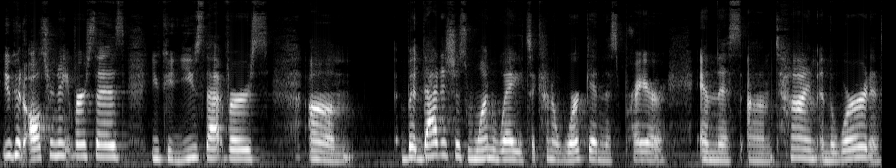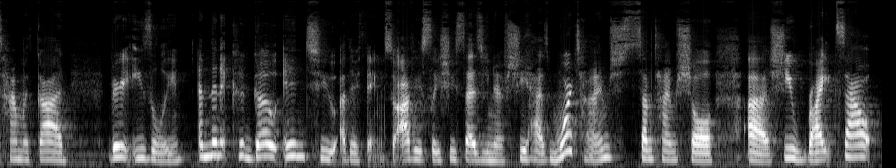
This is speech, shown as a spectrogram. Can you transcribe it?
you could alternate verses, you could use that verse. Um, but that is just one way to kind of work in this prayer and this um, time and the word and time with God very easily. And then it could go into other things. So obviously, she says, you know, if she has more time, sometimes she'll, uh, she writes out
